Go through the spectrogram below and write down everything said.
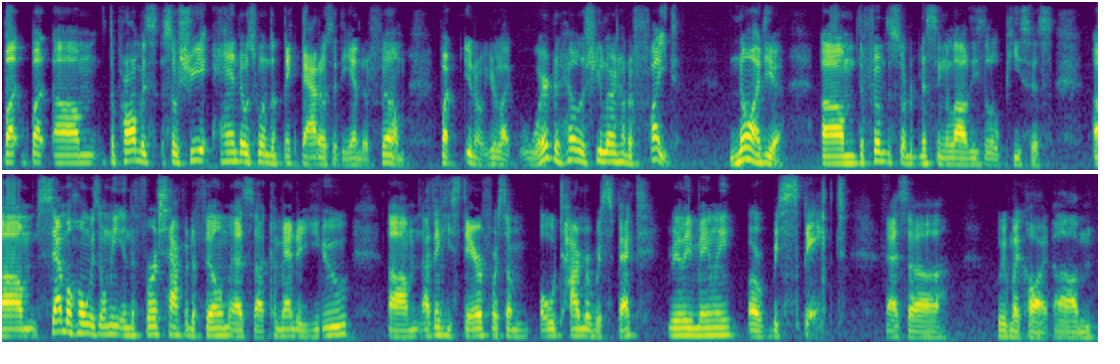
but but um, the problem is, so she handles one of the big battles at the end of the film, but you know, you're like, where the hell does she learn how to fight? No idea. Um, the film is sort of missing a lot of these little pieces. Um, Sammo Hung is only in the first half of the film as uh, Commander Yu. Um, I think he's there for some old timer respect, really mainly, or respect, as uh, we might call it. Um,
